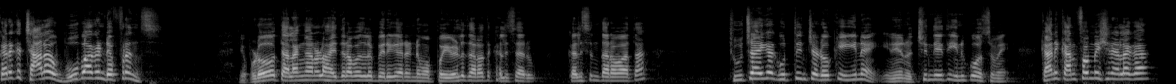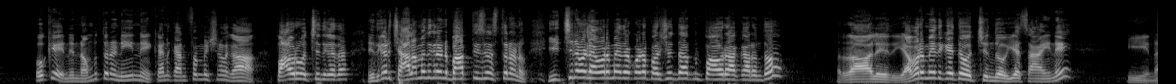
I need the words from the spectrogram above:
కనుక చాలా భూభాగం డిఫరెన్స్ ఎప్పుడో తెలంగాణలో హైదరాబాద్లో పెరిగారండి. ముప్పై ఏళ్ళు తర్వాత కలిశారు. కలిసిన తర్వాత చూచాయిగా గుర్తించాడు. ఓకే ఈయనే. నేను వచ్చింది అయితే ఈయన కోసమే. కానీ కన్ఫర్మేషన్ ఎలాగా? ఓకే నేను నమ్ముతున్నాను ఈయనే కానీ కన్ఫర్మేషన్ పావురం వచ్చింది కదా. ఎందుకంటే చాలా మందికి నేను బాప్తీసం ఇస్తున్నాను. ఇచ్చిన వాళ్ళు ఎవరి మీద కూడా పరిశుద్ధాత్మ పావురాకారంతో రాలేదు. ఎవరి మీదకైతే వచ్చిందో? ఎస్ ఆయనే. ఈయన.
